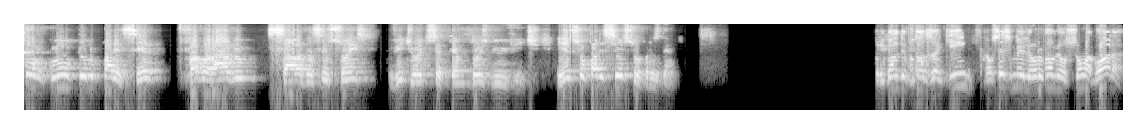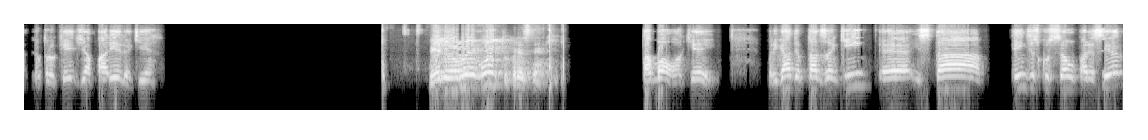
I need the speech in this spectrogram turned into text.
concluo pelo parecer favorável, Sala das Sessões, 28 de setembro de 2020. Esse é o parecer, senhor presidente. Obrigado, deputado Zanquim. Não sei se melhorou meu som agora. Eu troquei de aparelho aqui. Melhorou e muito, presidente. Tá bom, ok. Obrigado, deputado Zanquim. É, está em discussão o parecer.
